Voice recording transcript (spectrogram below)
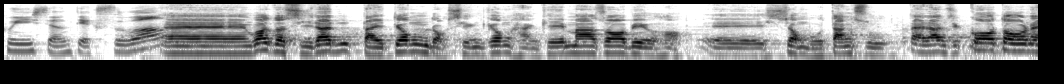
非常特殊哦。诶，我就是咱台中乐成宫汉溪妈祖庙吼，诶，商务董事。台南是古都呢，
